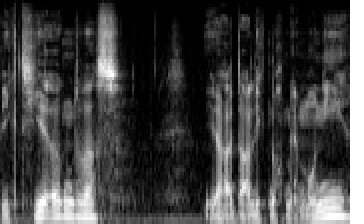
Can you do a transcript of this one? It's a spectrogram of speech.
Liegt hier irgendwas? Ja, da liegt noch mehr Muni.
